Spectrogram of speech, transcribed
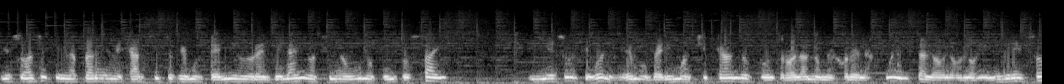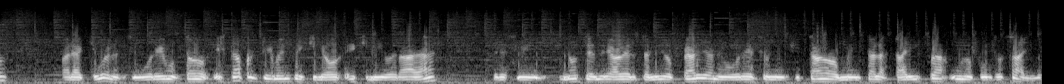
y eso hace que en la pérdida de ejercicio que hemos tenido durante el año ha sido 1.6, y eso es que, bueno, hemos, venimos achicando, controlando mejor las cuentas, los, ingresos, para que, bueno, aseguremos todo. Está prácticamente equilibrada, pero si no tendría haber tenido pérdida, no hubiera necesitado aumentar las tarifas 1.6.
